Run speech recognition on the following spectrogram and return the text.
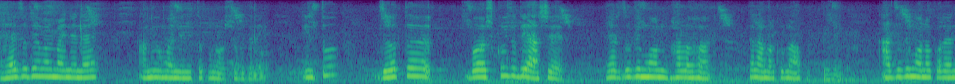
হ্যাঁ যদি আমার মাইনে নেয় আমিও মাইনে নিতে কোনো অসুবিধা নেই। কিন্তু যেহেতু বয়স্কই যদি আসে হ্যাঁ যদি মন ভালো হয় তাহলে আমার কোনো আপত্তি নেই। আর যদি মনে করেন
